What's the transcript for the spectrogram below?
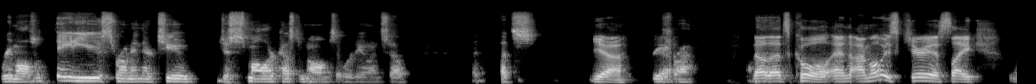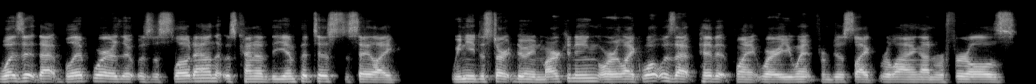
remodels with ADUs thrown in there too, just smaller custom homes that we're doing. So that's yeah. yeah. No, that's cool. And I'm always curious, like, was it that blip where there was a slowdown that was kind of the impetus to say, like, we need to start doing marketing? Or like what was that pivot point where you went from just like relying on referrals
